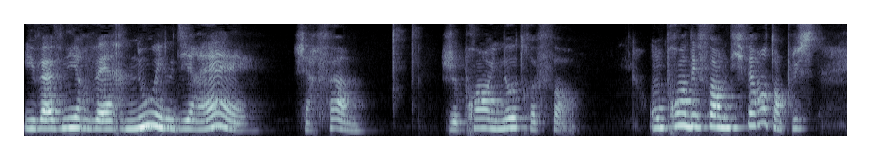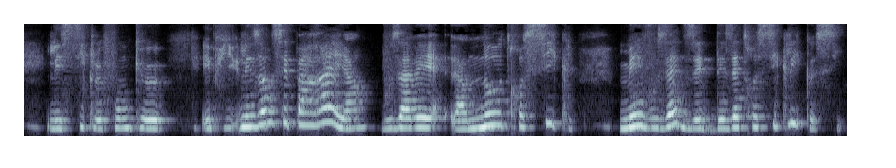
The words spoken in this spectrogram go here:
Il va venir vers nous et nous dire Hé, chère femme, je prends une autre forme. On prend des formes différentes. En plus, les cycles font que. Et puis, les hommes, c'est pareil. Hein. Vous avez un autre cycle, mais vous êtes des êtres cycliques aussi.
